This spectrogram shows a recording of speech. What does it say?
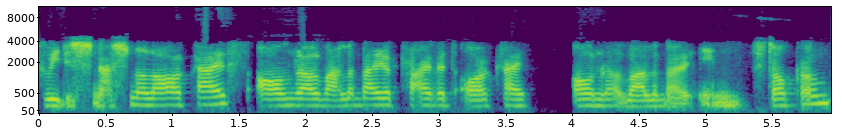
Swedish National Archives on Raoul Wallenberg, a private archive on Raoul Wallenberg in Stockholm.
